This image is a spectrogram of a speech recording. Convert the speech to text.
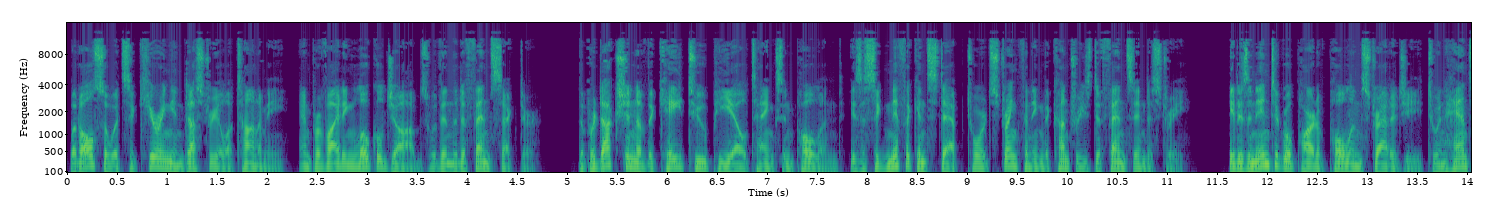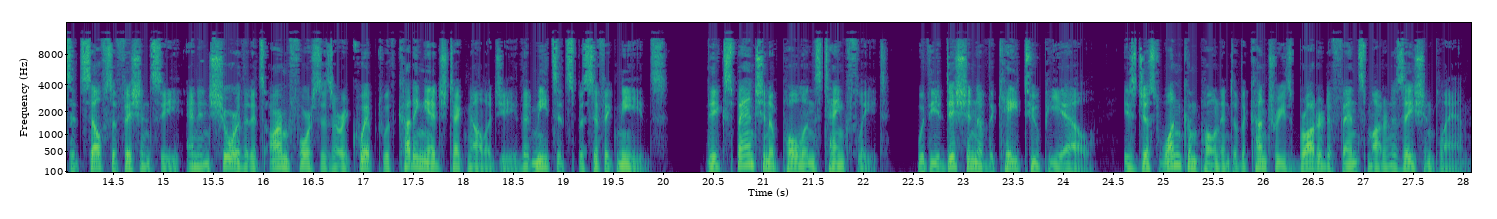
but also at securing industrial autonomy and providing local jobs within the defense sector. The production of the K2PL tanks in Poland is a significant step towards strengthening the country's defense industry. It is an integral part of Poland's strategy to enhance its self-sufficiency and ensure that its armed forces are equipped with cutting-edge technology that meets its specific needs. The expansion of Poland's tank fleet, with the addition of the K2PL, is just one component of the country's broader defense modernization plan.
